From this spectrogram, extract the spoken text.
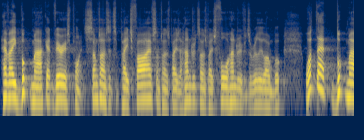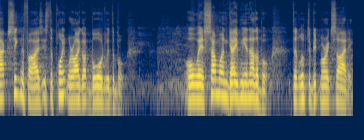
have a bookmark at various points. Sometimes it's at page 5, sometimes page 100, sometimes page 400 if it's a really long book. What that bookmark signifies is the point where I got bored with the book, or where someone gave me another book that looked a bit more exciting,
